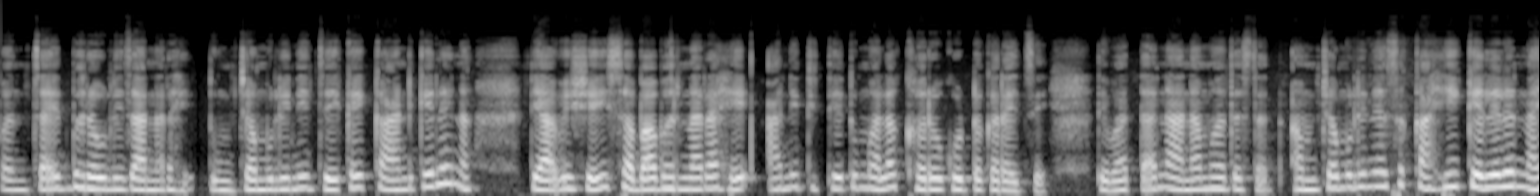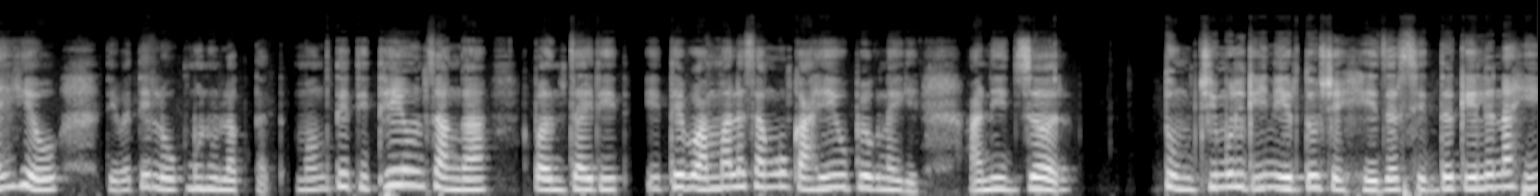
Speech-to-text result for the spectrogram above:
पंचायत भरवली जाणार आहे. तुमच्या मुलीने जे काही कांड केलं आहे ना त्याविषयी सभा भरणार आहे आणि तिथे तुम्हाला खरं खोटं करायचं आहे तेव्हा त्या नाना म्हणत असतात आमच्या मुलीने असं काही केलेलं नाही आहे हो. तेव्हा ते लोक म्हणू लागतात मग ते तिथे येऊन सांगा. पंचायतीत इथे आम्हाला सांगून काही उपयोग नाही आहे आणि जर तुमची मुलगी निर्दोष आहे. हे जर सिद्ध केलं नाही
